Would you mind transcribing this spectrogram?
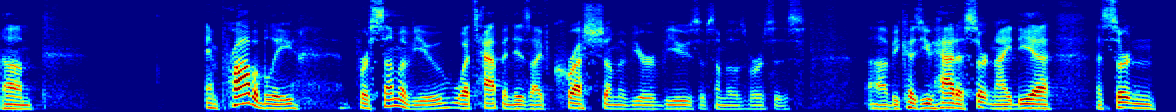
Um, and probably for some of you, what's happened is I've crushed some of your views of some of those verses uh, because you had a certain idea, a certain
